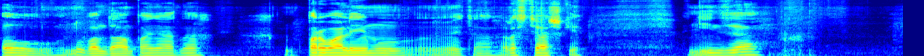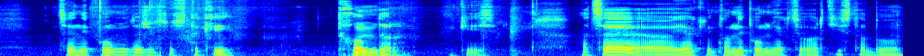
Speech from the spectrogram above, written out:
О, ну Ван Дам, понятно. Порвали ему э, это, растяжки. Ниндзя. Це не помню даже хто це такий. Тхондер якийсь. А це, е, як він там, не пам'ятаю, як цього артиста було.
